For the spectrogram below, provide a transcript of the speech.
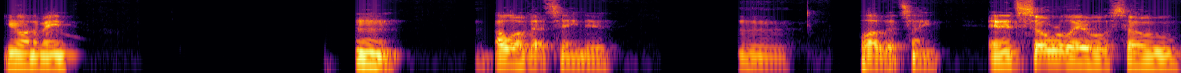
You know what I mean? Mm. I love that scene, dude. Mm. Love that scene. And it's so relatable to so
